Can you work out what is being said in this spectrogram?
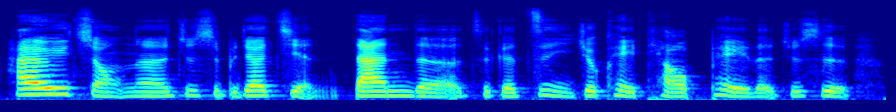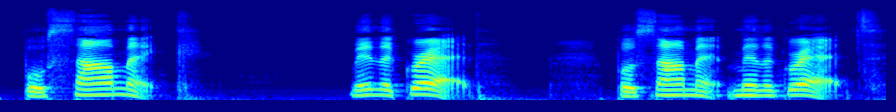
还有一种呢，就是比较简单的，这个自己就可以调配的，就是 Balsamic Vinaigrette。Balsamic Vinaigrette，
